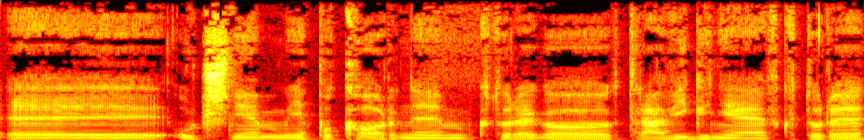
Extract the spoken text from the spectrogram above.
e, uczniem niepokornym, którego trawi gniew, który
